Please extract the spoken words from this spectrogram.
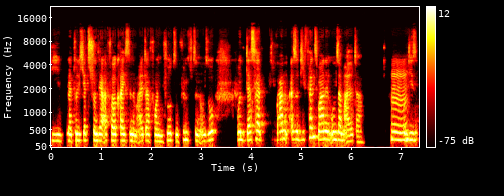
die natürlich jetzt schon sehr erfolgreich sind im Alter von 14, 15 und so. Und deshalb, waren, also die Fans waren in unserem Alter. Mhm. Und die sind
